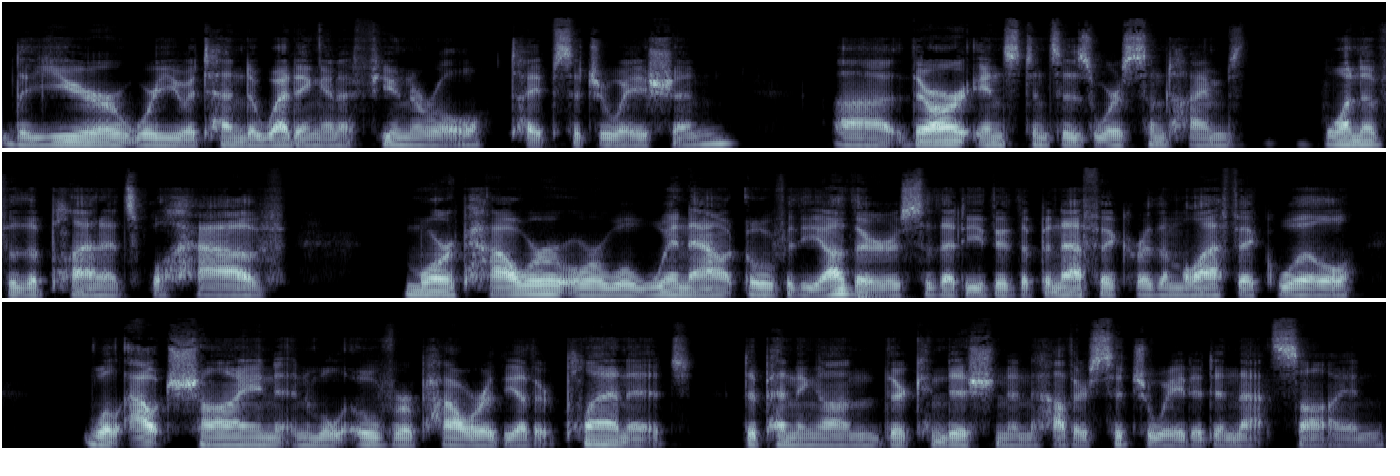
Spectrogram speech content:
the year where you attend a wedding and a funeral type situation. Uh, there are instances where sometimes one of the planets will have more power or will win out over the others so that either the benefic or the malefic will will outshine and will overpower the other planet depending on their condition and how they're situated in that sign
